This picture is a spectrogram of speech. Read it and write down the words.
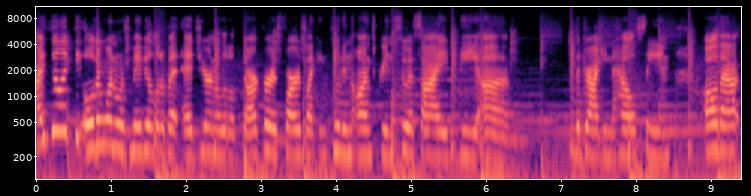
I feel like the older one was maybe a little bit edgier and a little darker as far as like including the on-screen suicide, the um, the dragging to hell scene, all that.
